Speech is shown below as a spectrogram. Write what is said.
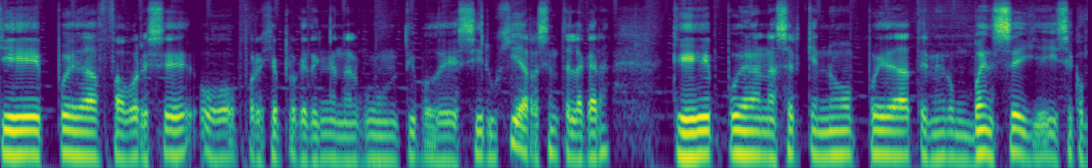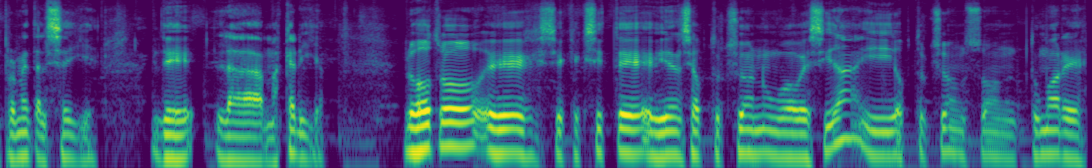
Que pueda favorecer o por ejemplo que tengan algún tipo de cirugía reciente en la cara que puedan hacer que no pueda tener un buen selle y se comprometa el selle de la mascarilla. Lo otro es si es que existe evidencia de obstrucción u obesidad y obstrucción son tumores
